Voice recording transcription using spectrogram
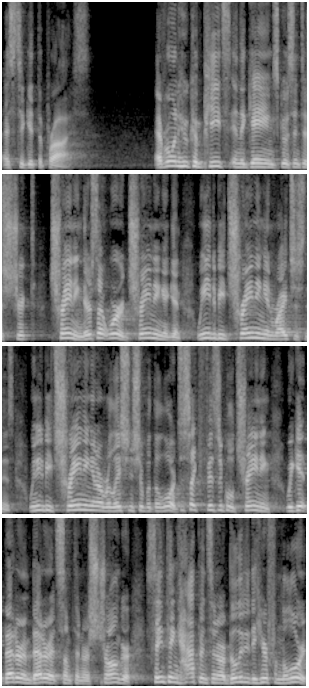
as to get the prize. Everyone who competes in the games goes into strict training. There's that word, training again. We need to be training in righteousness. We need to be training in our relationship with the Lord. Just like physical training, we get better and better at something or stronger. Same thing happens in our ability to hear from the Lord.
